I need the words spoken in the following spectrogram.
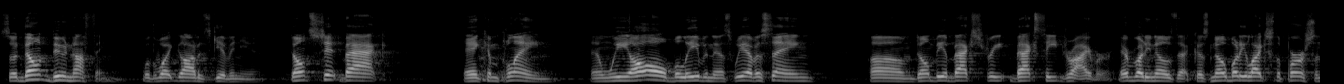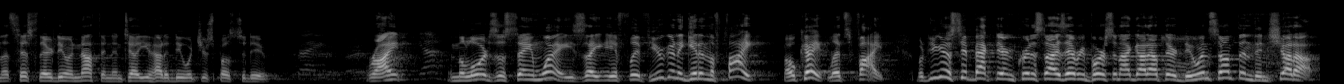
So don't do nothing with what God has given you. Don't sit back and complain. And we all believe in this. We have a saying um, don't be a backstreet, backseat driver. Everybody knows that because nobody likes the person that sits there doing nothing and tell you how to do what you're supposed to do. Right? And the Lord's the same way. He's like, if, if you're going to get in the fight, okay, let's fight. But if you're going to sit back there and criticize every person I got out there doing something, then shut up.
